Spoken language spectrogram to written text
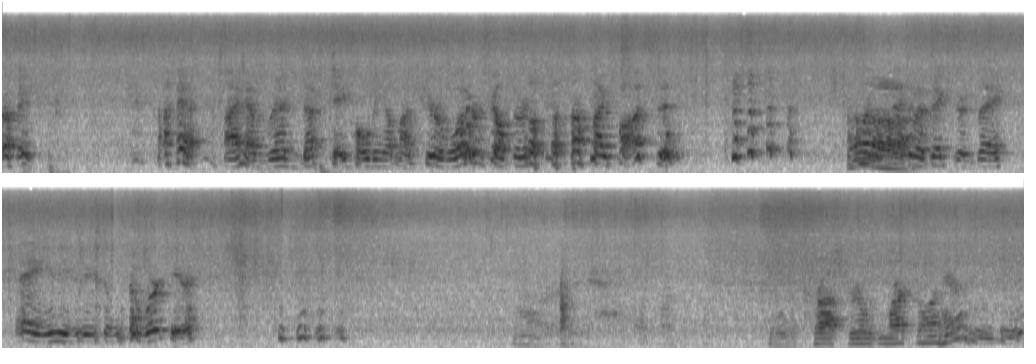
Right. I, I have red duct tape holding up my PUR water filter on my faucet. I'm gonna Ah. send him a picture and say, hey, you need to do some work here. Little cross grill marks on here. Mm-hmm.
